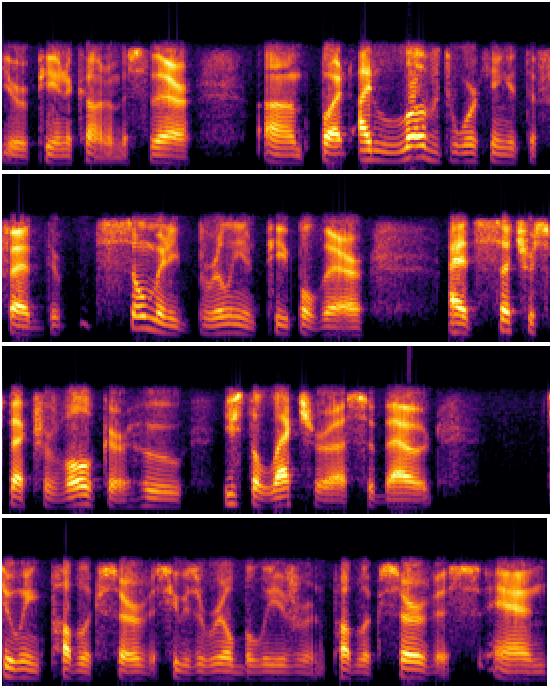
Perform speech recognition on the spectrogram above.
European economist there. Um, but I loved working at the Fed. There were so many brilliant people there. I had such respect for Volcker, who used to lecture us about doing public service. He was a real believer in public service, and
